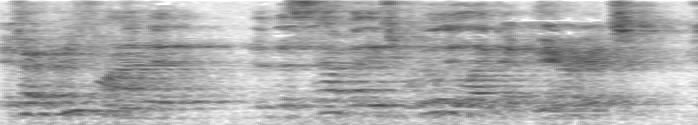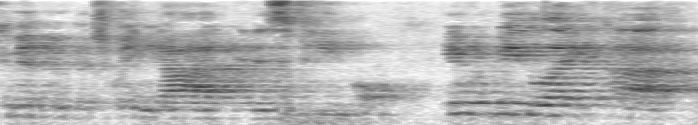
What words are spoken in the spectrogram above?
In fact, we find that the Sabbath is really like a marriage commitment between God and his people. It would be like uh,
